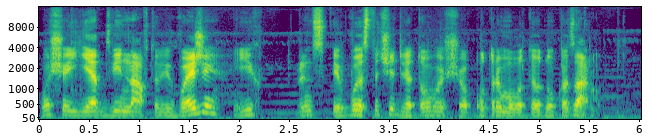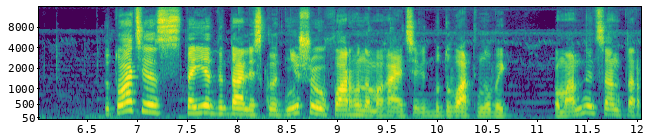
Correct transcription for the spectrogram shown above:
Тому що є дві нафтові вежі, їх, в принципі, вистачить для того, щоб отримувати одну казарму. Ситуація стає дедалі складнішою. Фарго намагається відбудувати новий командний центр.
